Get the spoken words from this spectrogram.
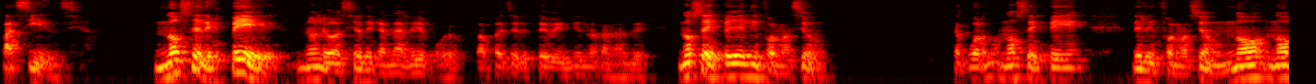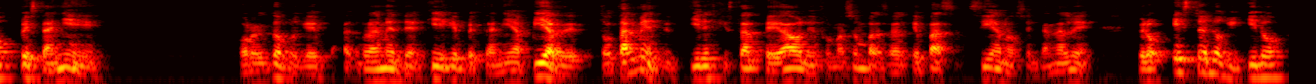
paciencia. No se despegue, no le voy a decir de Canal B, porque va a parecer que estoy vendiendo Canal B. No se despegue de la información. ¿De acuerdo? No se despegue de la información. No, no pestañee. ¿Correcto? Porque realmente aquí el que pestañea pierde totalmente. Tienes que estar pegado a la información para saber qué pasa. Síganos en Canal B. Pero esto es lo que quiero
